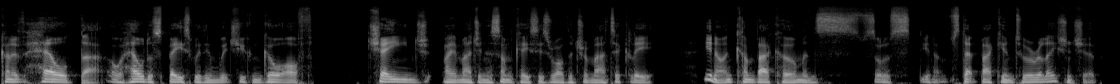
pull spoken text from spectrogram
kind of held that, or held a space within which you can go off, change? I imagine in some cases rather dramatically, you know, and come back home and sort of you know step back into a relationship.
